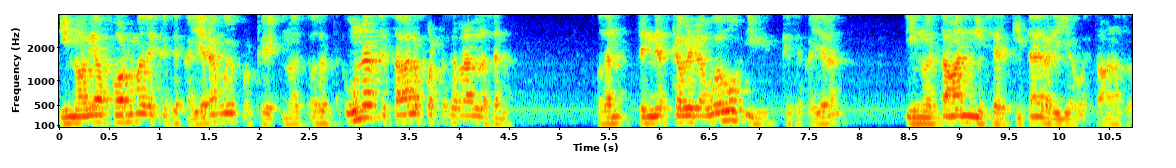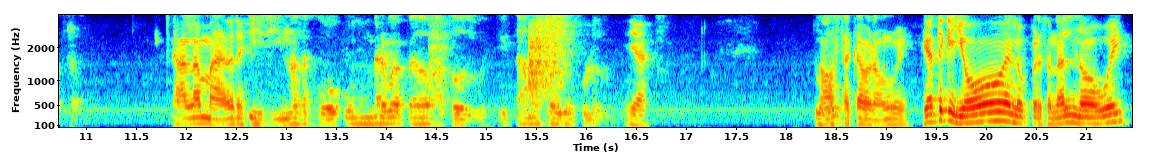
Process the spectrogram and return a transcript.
y no había forma de que se cayeran, güey, porque, no, es- o sea, una, estaba la puerta cerrada de la alacena. O sea, tenías que abrir a huevo y que se cayeran, y no estaban ni cerquita de la orilla, güey, estaban hacia atrás. A la madre. Y sí nos sacó un vergo de pedo a todos, güey. Sí estábamos todos bien culos, güey. Ya. ¿Tú, No, güey? está cabrón, güey. Fíjate que yo, en lo personal, no, güey.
